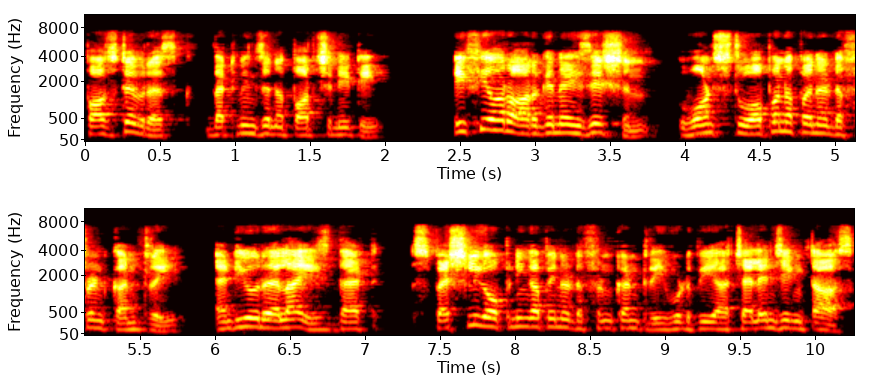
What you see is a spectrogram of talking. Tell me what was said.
positive risk. That means an opportunity. If your organization wants to open up in a different country and you realize that especially opening up in a different country would be a challenging task.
